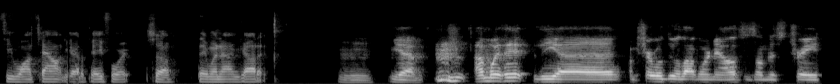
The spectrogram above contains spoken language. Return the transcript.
If you want talent, you got to pay for it. So they went out and got it. Mm-hmm. Yeah, I'm with it. The uh, I'm sure we'll do a lot more analysis on this trade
